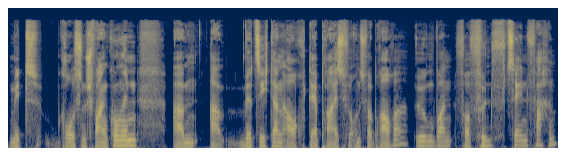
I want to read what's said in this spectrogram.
mit großen Schwankungen, ähm, äh, wird sich dann auch der Preis für uns Verbraucher irgendwann vor 15-fachen?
